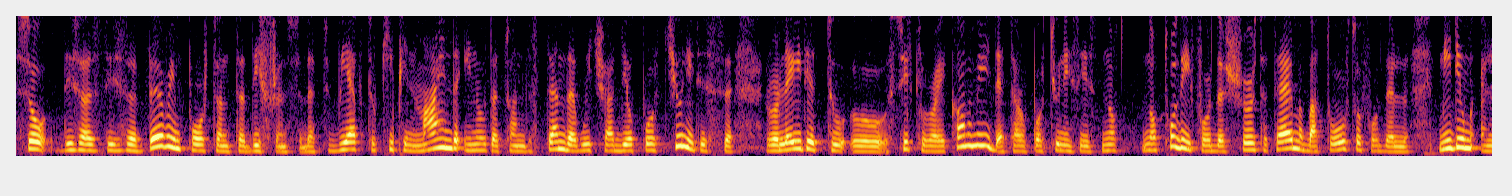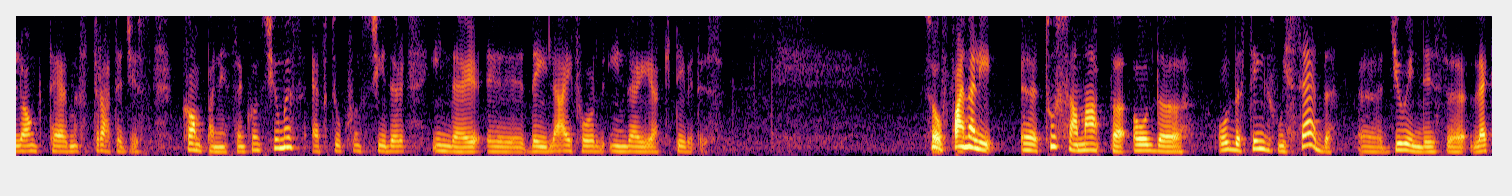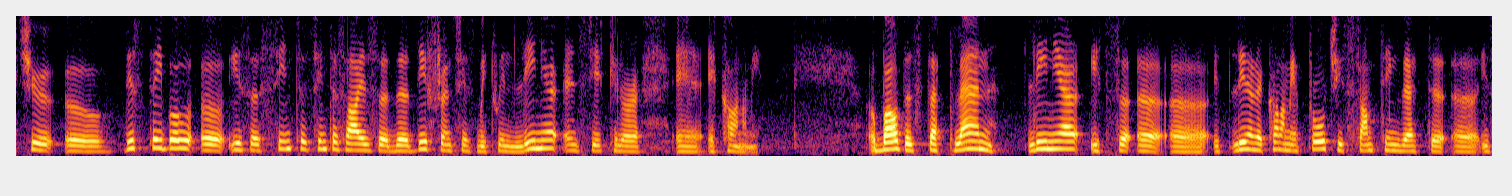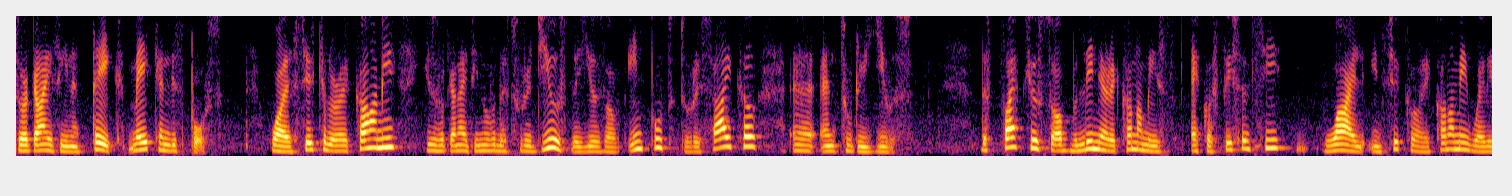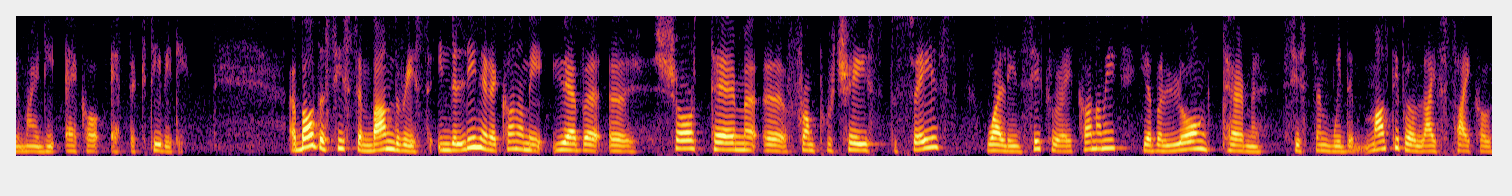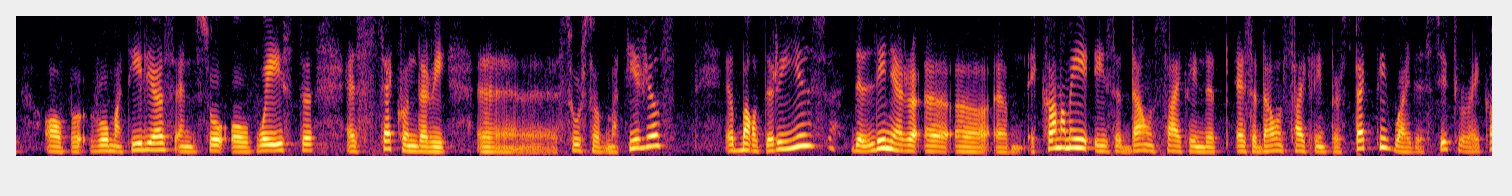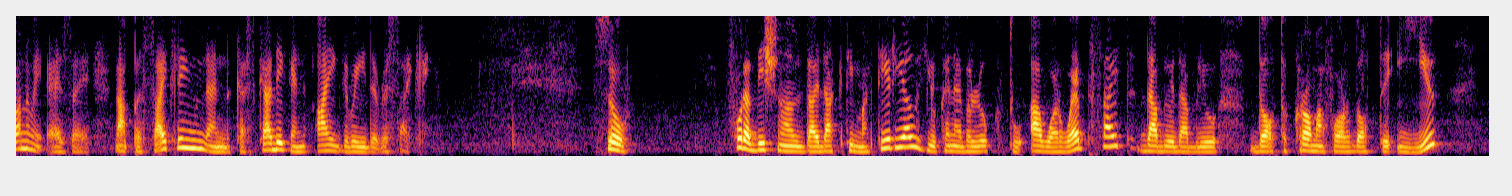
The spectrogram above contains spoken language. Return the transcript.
So this is, this is, a very important uh, difference that we have to keep in mind in order to understand uh, which are the opportunities uh, related to uh, circular economy that are opportunities not, not only for the short term but also for the medium and long term strategies companies and consumers have to consider in their uh, daily life or in their activities. So finally, uh, to sum up all, the, all the things we said uh, during this uh, lecture, uh, this table is a synth synthesize the differences between linear and circular economy. About the step plan, linear, it's, uh, uh, it, linear economy approach is something that uh, is organized in a take, make and dispose, while circular economy is organized in order to reduce the use of input, to recycle and to reuse. The focus of linear economy is eco-efficiency, while in circular economy we have in mind the eco-effectivity. About the system boundaries, in the linear economy you have a, a short term uh, from purchase to sales, while in circular economy you have a long-term system with multiple life cycle of uh, raw materials and so of waste as secondary uh, source of materials about the reuse, the linear uh, uh, um, economy is a downcycling as a downcycling perspective, while the circular economy has a, an upper cycling and cascading and high-grade recycling. So, for additional didactic material, you can have a look to our website, www.chromafor.eu.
